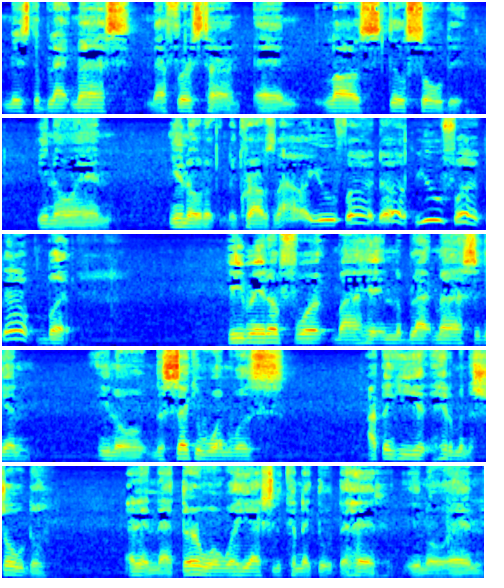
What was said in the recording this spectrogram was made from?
missed the black mass that first time, and Lars still sold it. You know, and you know the the crowd was like, "Oh, you fucked up, you fucked up," but he made up for it by hitting the black mass again. You know, the second one was, I think he hit, hit him in the shoulder, and then that third one where he actually connected with the head. You know, and,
